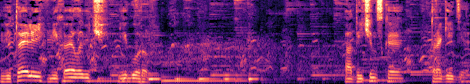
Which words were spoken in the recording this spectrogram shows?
Виталий Михайлович Егоров. Адычинская трагедия.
